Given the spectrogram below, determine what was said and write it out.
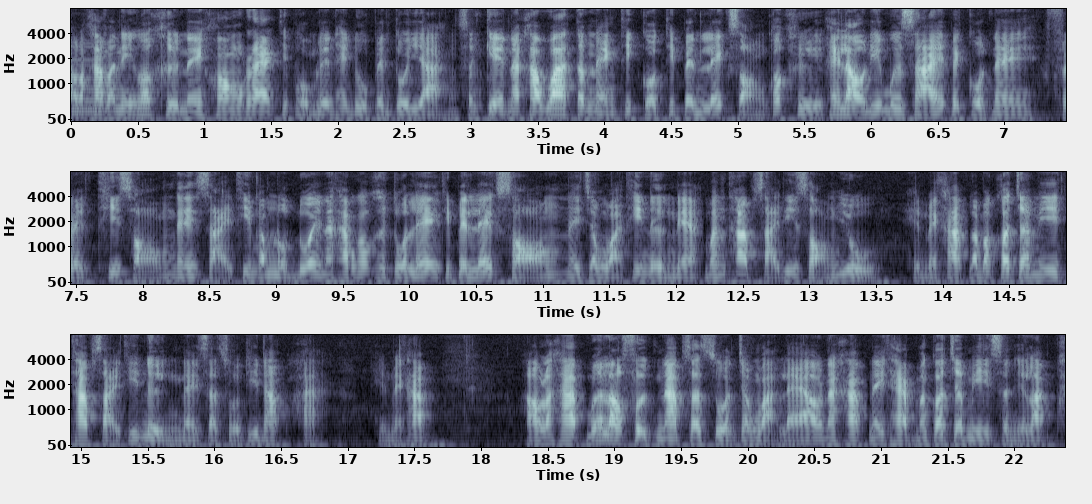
เอาละครับ อันนี้ก็คือในห้องแรกที่ผมเล่นให้ดูเป็นตัวอย่าง สังเกตนะครับว่าตำแหน่งที่กดที่เป็นเลข 2 ก็คือ ให้เรานิ้วมือซ้ายไปกดในเฟรดที่ 2 ในสายที่กำหนดด้วยนะครับ ก็คือตัวเลขที่เป็นเลข 2 ในจังหวะที่1เนี่ยมันทับสายที่ 2 อยู่เห็นไหมครับ แล้วมันก็จะมีทับสายที่ 1 ในสัดส่วนที่นับอะเห็นไหมครับ เอาละครับ เมื่อเราฝึกนับสัดส่วนจังหวะแล้วนะครับ ในแท็บมันก็จะมีสัญลักษณ์ภ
